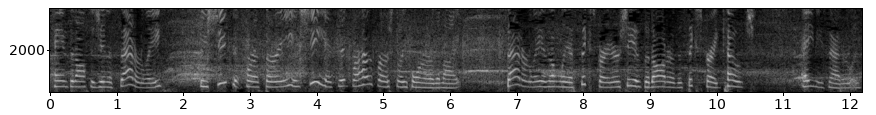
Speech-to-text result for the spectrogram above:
Hands it off to Jenna Satterley who shoots it for a three, and she hits it for her first three pointer of the night. Satterley is only a sixth grader. She is the daughter of the sixth grade coach, Amy Satterley.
